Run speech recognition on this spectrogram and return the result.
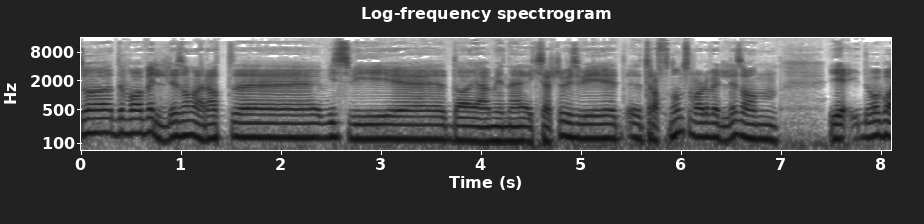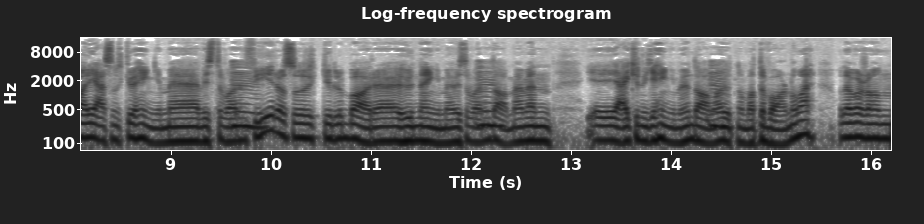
Så det var veldig sånn der at uh, hvis vi, eh, da jeg og mine ekskjærester, hvis vi eh, traff noen, så var det veldig sånn jeg, Det var bare jeg som skulle henge med hvis det var en fyr, og så skulle bare hun henge med hvis det var en dame. Men jeg, jeg kunne ikke henge med hun dama utenom at det var noe der. Og det var sånn,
